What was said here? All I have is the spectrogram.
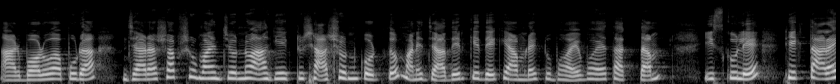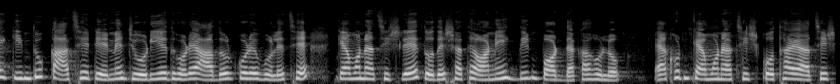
আর বড় আপুরা যারা সব সময়ের জন্য আগে একটু শাসন করতো মানে যাদেরকে দেখে আমরা একটু ভয়ে ভয়ে থাকতাম, স্কুলে ঠিক তারাই কিন্তু কাছে টেনে জড়িয়ে ধরে আদর করে বলেছে, কেমন আছিস রে? তোদের সাথে অনেক দিন পর দেখা হলো। এখন কেমন আছিস? কোথায় আছিস?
